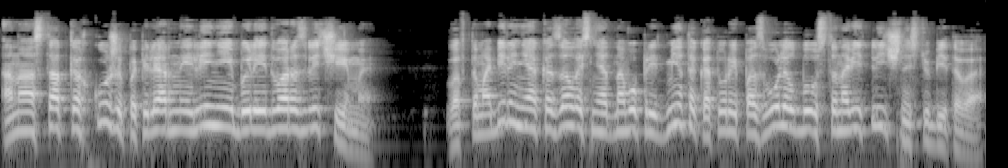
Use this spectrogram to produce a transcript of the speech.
а на остатках кожи папиллярные линии были едва различимы. В автомобиле не оказалось ни одного предмета, который позволил бы установить личность убитого.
